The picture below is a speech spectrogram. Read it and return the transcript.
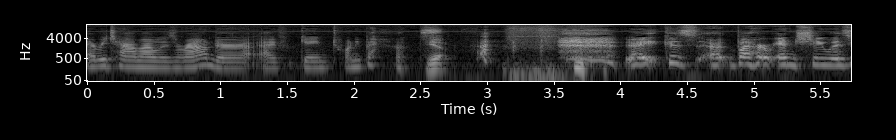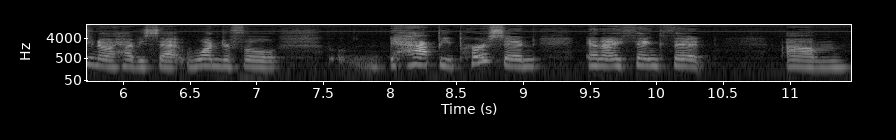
every time I was around her, I've gained 20 pounds. Yep. right? Because, but her, and she was, you know, a heavy set, wonderful, happy person. And I think that um,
